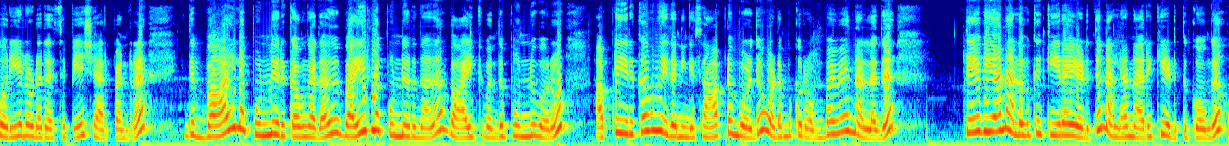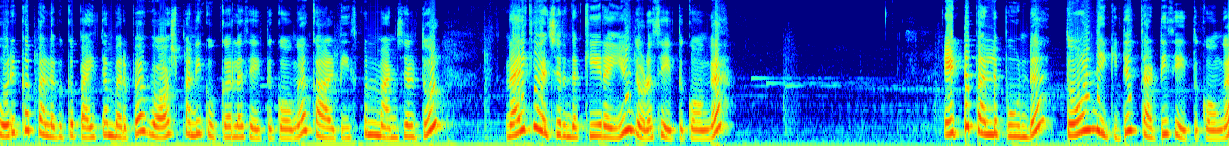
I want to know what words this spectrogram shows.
பொரியலோட ரெசிபியை ஷேர் பண்ணுறேன் இது வாயில் புண்ணு இருக்கவங்க அதாவது வயிறில் புண்ணு இருந்தால் தான் வாய்க்கு வந்து புண்ணு வரும். அப்படி இருக்கவங்க இதை நீங்கள் சாப்பிடும்பொழுது உடம்புக்கு ரொம்பவே நல்லது. தேவையான அளவுக்கு கீரை எடுத்து நல்லா நறுக்கி எடுத்துக்கோங்க. ஒரு கப் அளவுக்கு பைத்தம்பருப்பை வாஷ் பண்ணி குக்கரில் சேர்த்துக்கோங்க. கால் டீஸ்பூன் மஞ்சள் தூள் நறுக்கி வச்சிருந்த கீரையும் இதோட சேர்த்துக்கோங்க. எட்டு பல்லு பூண்டு தோல் நீக்கிட்டு தட்டி சேர்த்துக்கோங்க.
